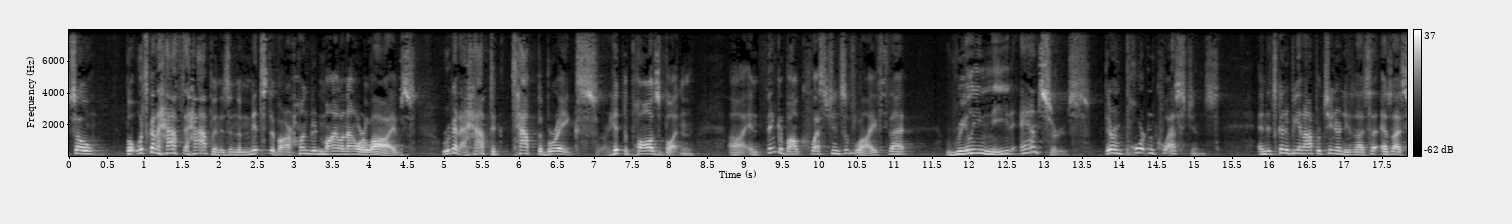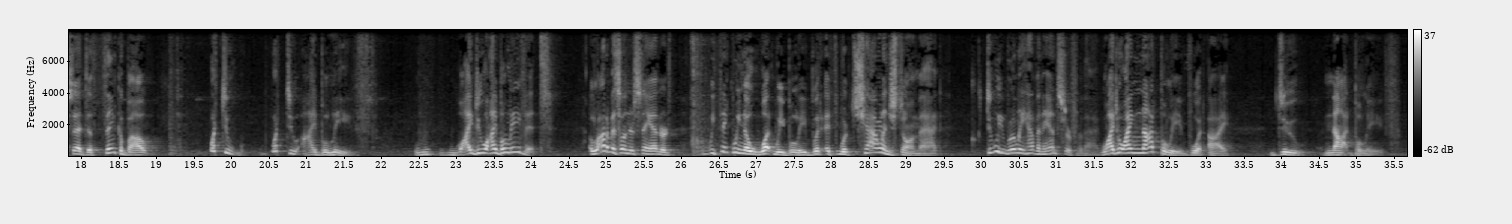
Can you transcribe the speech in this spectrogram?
So, but what's going to have to happen is in the midst of our 100 mile an hour lives, we're going to have to tap the brakes or hit the pause button uh, and think about questions of life that really need answers. They're important questions. And it's going to be an opportunity, as I, as I said, to think about what do, what do I believe? Why do I believe it? A lot of us understand, or we think we know what we believe, but if we're challenged on that, do we really have an answer for that? Why do I not believe what I do not believe?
